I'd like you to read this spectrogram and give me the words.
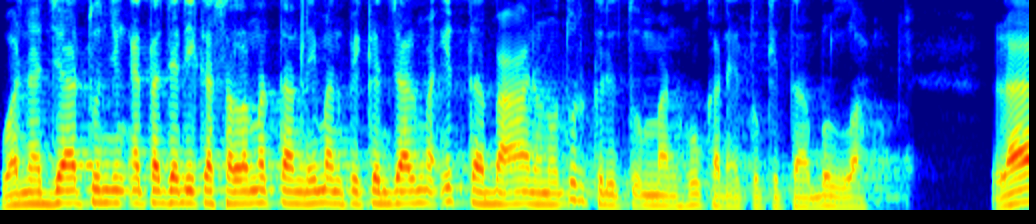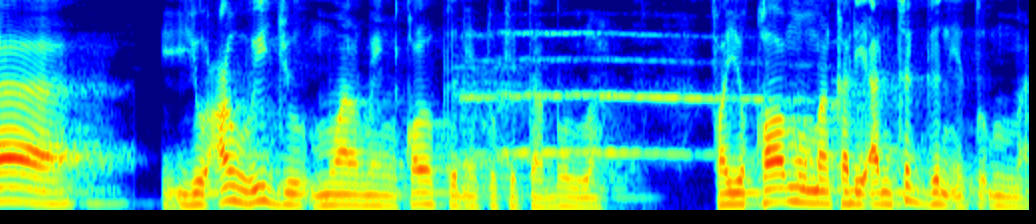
Wanajatun jeung eta jadi kasalamatan liman pikeun jalma ittaba'an nutur ka itu man hukana itu kitabullah. La yuawiju mual mengkolkeun itu kitabullah. Fayuqamu maka diancegeun itu emma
